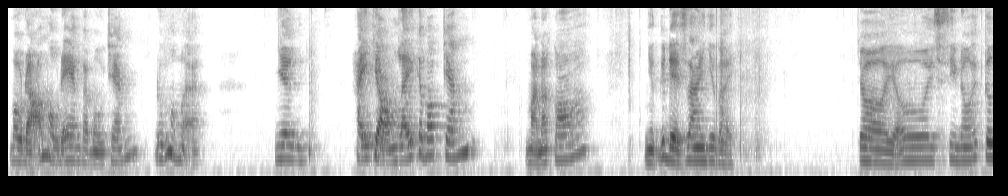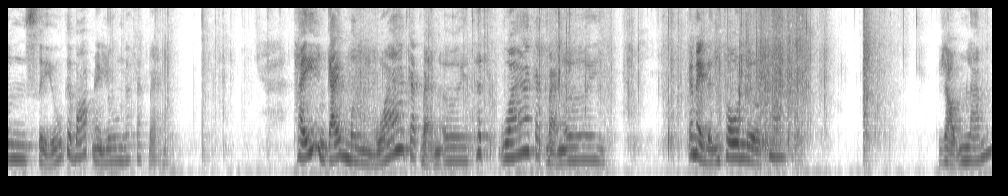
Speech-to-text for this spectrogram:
màu đỏ, màu đen và màu trắng, đúng không ạ? Nhưng hãy chọn lấy cái bóp trắng mà nó có những cái design như vậy trời ơi xin nói cưng xỉu cái bóp này luôn đó các bạn. Thấy một cái mừng quá các bạn ơi, thích quá các bạn ơi. Cái này đựng phôn được ha. Rộng lắm.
